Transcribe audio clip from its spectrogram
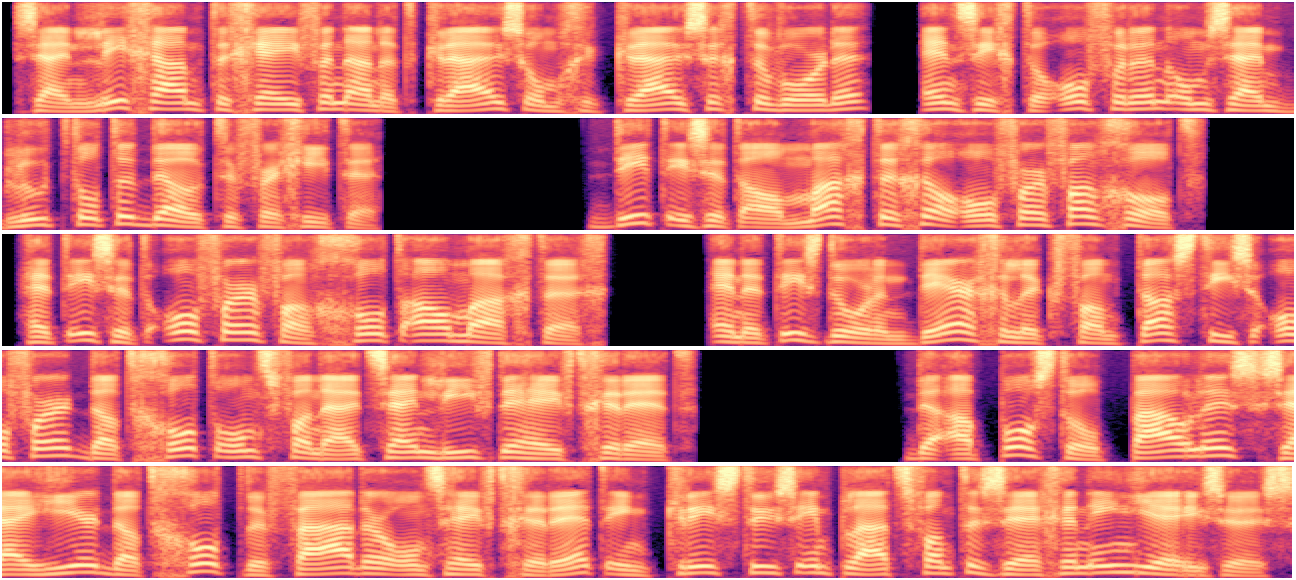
zijn lichaam te geven aan het kruis om gekruisigd te worden, en zich te offeren om zijn bloed tot de dood te vergieten. Dit is het almachtige offer van God. Het is het offer van God Almachtig. En het is door een dergelijk fantastisch offer dat God ons vanuit zijn liefde heeft gered. De apostel Paulus zei hier dat God de Vader ons heeft gered in Christus in plaats van te zeggen in Jezus.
